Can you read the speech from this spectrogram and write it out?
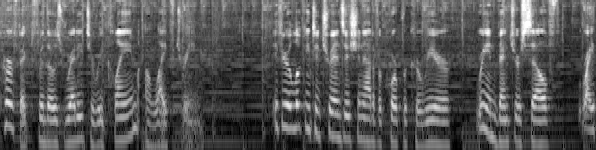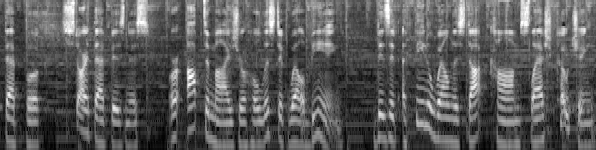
perfect for those ready to reclaim a life dream. If you're looking to transition out of a corporate career, reinvent yourself, write that book, start that business, or optimize your holistic well being, visit athenawellness.com slash coaching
